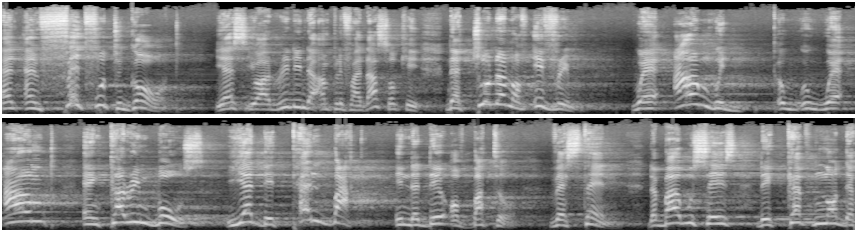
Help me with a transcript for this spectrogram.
and, and faithful to God. Yes, you are reading the Amplified. That's okay. The children of Ephraim were armed with were armed and carrying bows, yet they turned back in the day of battle. Verse 10. The Bible says they kept not the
